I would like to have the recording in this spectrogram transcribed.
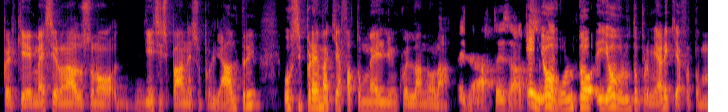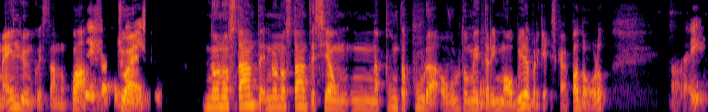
perché Messi e Ronaldo sono 10 spanne sopra gli altri, o si premia chi ha fatto meglio in quell'anno là. Esatto, esatto. E io ho voluto, io ho voluto premiare chi ha fatto meglio in quest'anno qua. Cioè, nonostante, nonostante sia un- una punta pura, ho voluto mettere immobile perché è scarpa d'oro. Ok.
